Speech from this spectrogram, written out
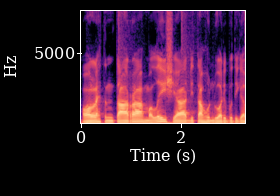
oleh tentara Malaysia di tahun 2013.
